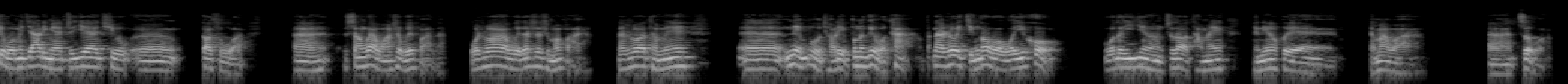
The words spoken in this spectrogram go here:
就我们家里面直接去，呃，告诉我，嗯，上外网是违法的。我说违的是什么法呀？他说他们，呃，内部条例不能给我看。那时候警告我我以后，我都已经知道他们。肯定会想办法，呃，治我。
